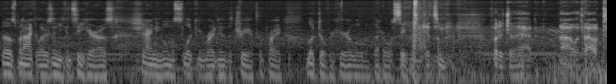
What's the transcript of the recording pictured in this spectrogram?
those binoculars and you can see here I was shining almost looking right into the tree I could probably looked over here a little bit better we'll see if we can get some footage of that uh, without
